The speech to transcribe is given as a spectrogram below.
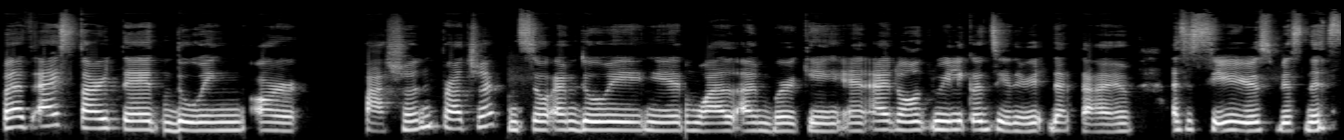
But I started doing our passion project. And so I'm doing it while I'm working and I don't really consider it that time as a serious business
